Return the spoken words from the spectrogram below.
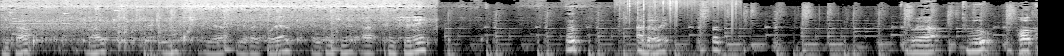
comme ça, là, il n'y a, il y a pas de problème. Elle continue à fonctionner. Hop. Ah bah oui. Hop. Voilà, tout beau, propre.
